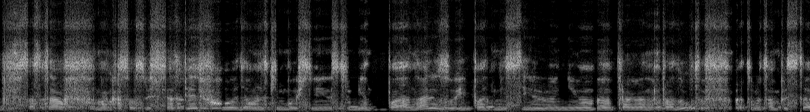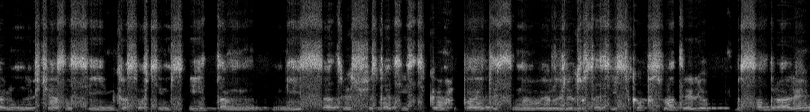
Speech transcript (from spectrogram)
В состав Microsoft 365 входит довольно-таки мощный инструмент по анализу и по администрированию э, программных продуктов, которые там представлены, в частности и Microsoft Teams. И там есть соответствующая статистика. По этой мы выгрузили эту статистику, посмотрели, собрали,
